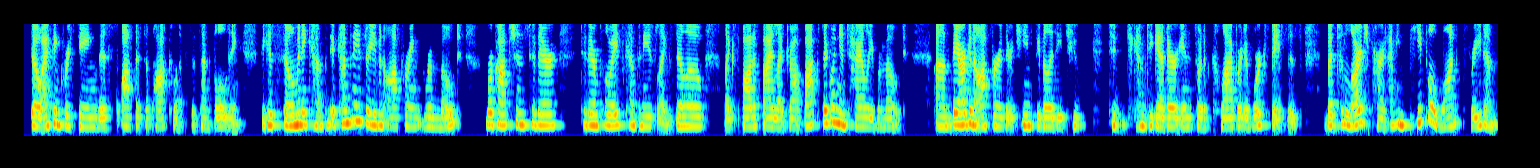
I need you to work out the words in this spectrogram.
So I think we're seeing this office apocalypse that's unfolding because so many companies are even offering remote work options to their to their employees. Companies like Zillow, like Spotify, like Dropbox, they're going entirely remote um, they are going to offer their teams the ability to, to, to come together in sort of collaborative workspaces. But to the large part, I mean, people want freedom.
